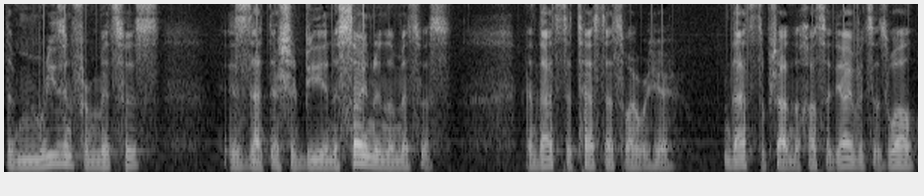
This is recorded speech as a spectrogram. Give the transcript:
The reason for mitzvahs is that there should be an assignment in the mitzvahs. And that's the test, that's why we're here. That's the pshat in the Yavitz as well.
